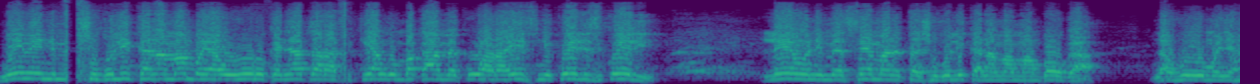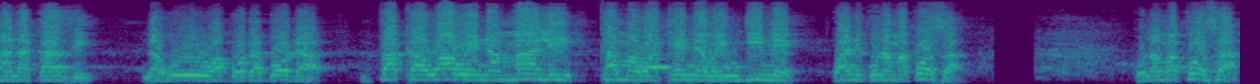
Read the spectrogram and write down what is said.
Mimi nimeshughulika na mambo ya Uhuru Kenyatta rafiki yangu mpaka amekuwa rais. Ni kweli si kweli? Leo nimesema nitashughulika na mama mboga na huyu mwenye hana kazi na huyu wa bodaboda mpaka wawe na mali kama Wakenya wengine. Kwani kuna makosa? Kuna makosa?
